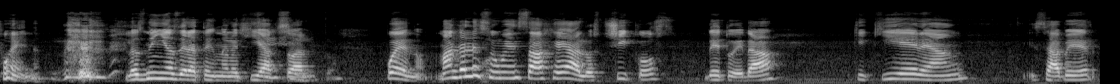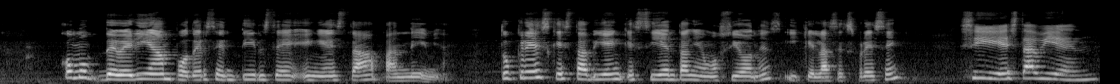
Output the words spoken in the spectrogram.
Bueno, los niños de la tecnología Sí, actual. cierto. Bueno, mándales un mensaje a los chicos de tu edad que quieran saber cómo deberían poder sentirse en esta pandemia. ¿Tú crees que está bien que sientan emociones y que las expresen? Sí, está bien.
